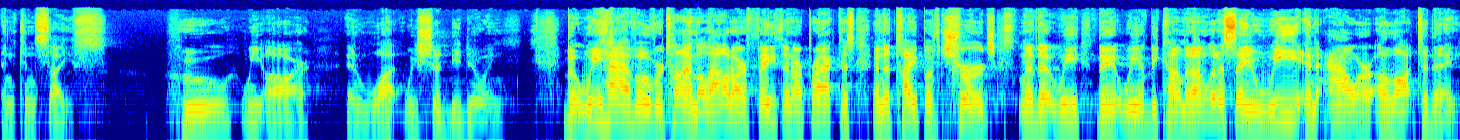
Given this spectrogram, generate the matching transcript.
and concise. Who we are and what we should be doing. But we have over time allowed our faith and our practice and the type of church that we, that we have become. And I'm going to say we and our a lot today.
